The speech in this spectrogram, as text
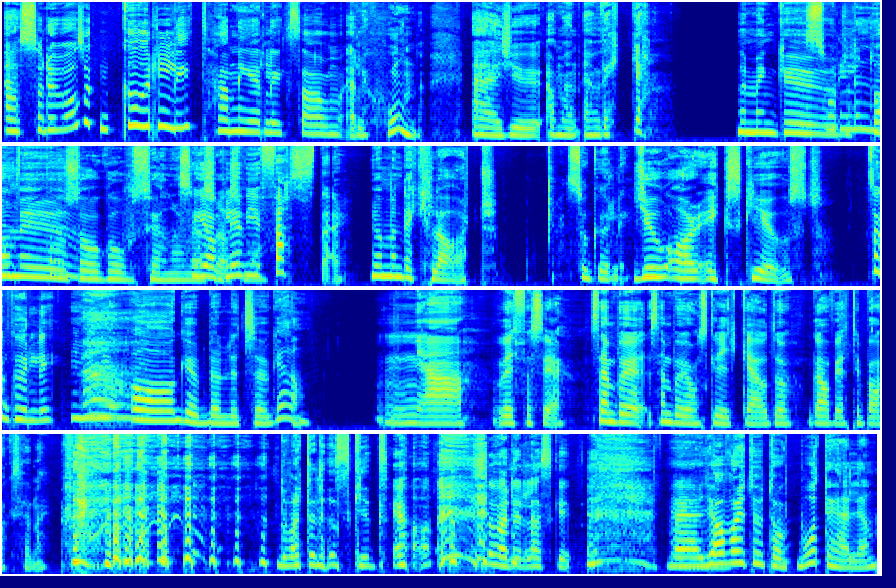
Alltså det var så gulligt. Han är liksom, eller hon, är ju amen, en vecka. Nej men gud, de är ju så gosiga. Så jag blev ju fast där. Ja men det är klart. Så gullig. You are excused. Så gullig. Åh gud, blev lite sugen? Mm, ja, vi får se. Sen började, sen började hon skrika och då gav jag tillbaka henne. då var det läskigt. Ja, då var det läskigt. Mm. Jag har varit ute och åkt båt i helgen.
